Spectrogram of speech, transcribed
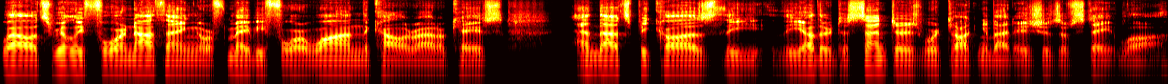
well, it's really for nothing or maybe for one the Colorado case, and that's because the the other dissenters were talking about issues of state law,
